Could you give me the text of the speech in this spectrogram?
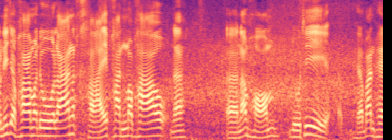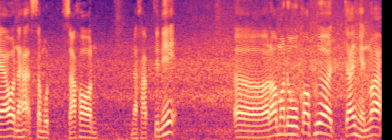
วันนี้จะพามาดูร้านขายพันธุ์มะพร้าวนะน้ำหอมอยู่ที่แถวบ้านแพ้วนะฮะสมุทรสาครนะครับทีนี้เเรามาดูก็เพื่อจะเห็นว่า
